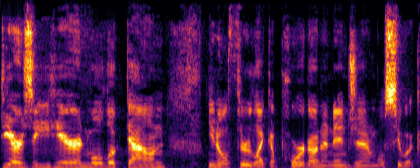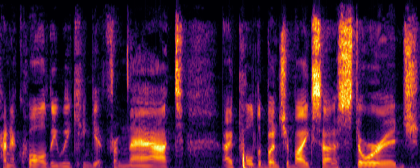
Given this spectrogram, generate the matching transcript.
DRZ here and we'll look down, you know, through like a port on an engine. We'll see what kind of quality we can get from that. I pulled a bunch of bikes out of storage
